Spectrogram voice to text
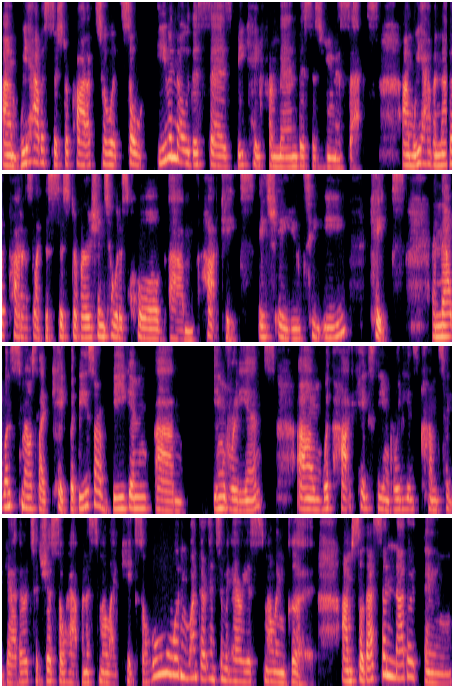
Um, we have a sister product to it. So even though this says BK for men, this is unisex. Um, we have another product like the sister version to it. It's called um, Haute Cakes, H A U T E cakes. And that one smells like cake, but these are vegan um, ingredients. Um, with Haute Cakes, the ingredients come together to just so happen to smell like cake. So who wouldn't want their intimate areas smelling good? Um, so that's another thing.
